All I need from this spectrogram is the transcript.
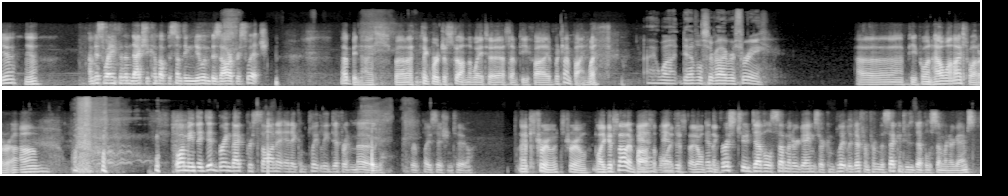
Yeah, yeah. I'm just waiting for them to actually come up with something new and bizarre for Switch. That'd be nice, but I think we're just on the way to SMT5, which I'm fine with. I want Devil Survivor 3. Uh, people in Hell want ice water. Um, Well, I mean, they did bring back Persona in a completely different mode for PlayStation 2. That's true, it's true. Like, it's not impossible. and I the- just, I don't think. And the first two Devil Summoner games are completely different from the second two Devil Summoner games.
